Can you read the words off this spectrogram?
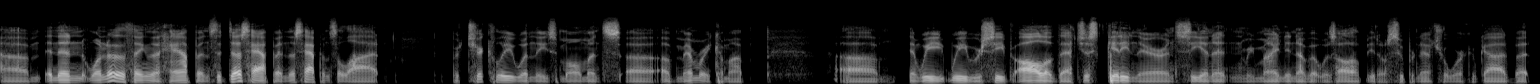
Um, and then one other thing that happens, it does happen. This happens a lot, particularly when these moments uh, of memory come up. Um, and we we received all of that just getting there and seeing it and reminding of it was all you know supernatural work of God. But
